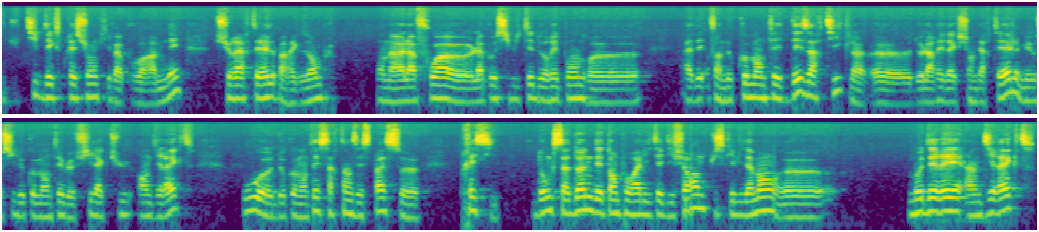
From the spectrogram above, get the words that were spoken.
du type d'expression qu'il va pouvoir amener. Sur RTL, par exemple, on a à la fois la possibilité de répondre, à enfin de commenter des articles de la rédaction d'RTL, mais aussi de commenter le fil actu en direct ou de commenter certains espaces précis. Donc ça donne des temporalités différentes, puisqu'évidemment, euh, modérer un direct,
